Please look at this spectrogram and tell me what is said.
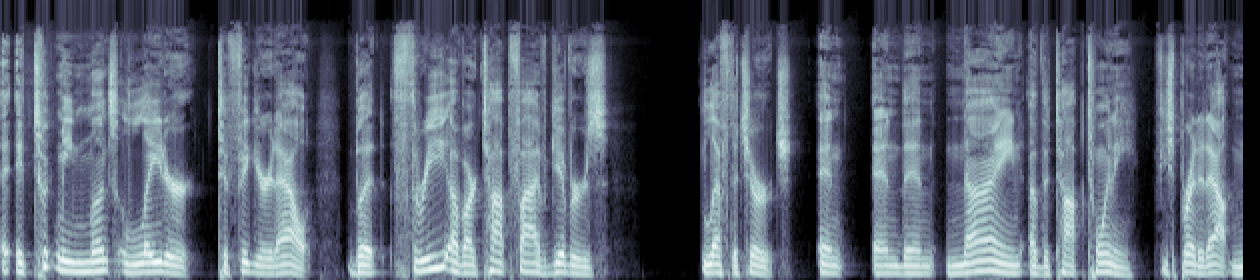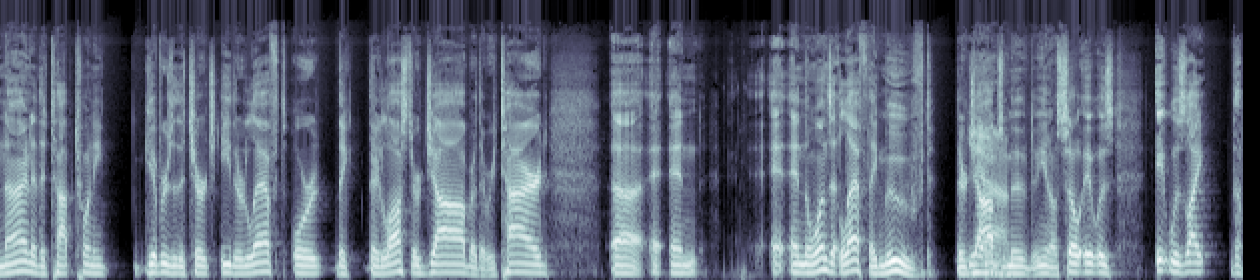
it, took me months later to figure it out. But three of our top five givers left the church, and and then nine of the top twenty. If you spread it out, nine of the top twenty givers of the church either left or they they lost their job or they retired, uh, and and the ones that left they moved their jobs yeah. moved, you know. So it was it was like the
